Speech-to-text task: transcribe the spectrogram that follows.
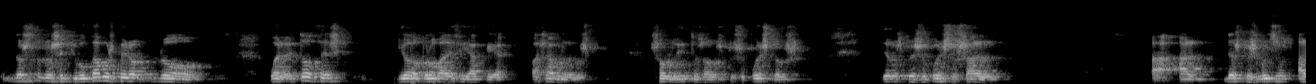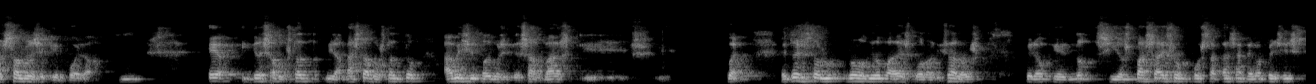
nosotros nos equivocamos, pero no, bueno, entonces yo prueba decía que pasamos de los sobreditos a los presupuestos, de los presupuestos al, los presupuestos al sálvese quien pueda. Eh, ingresamos tanto, mira, gastamos tanto, a ver si podemos ingresar más. bueno, entonces esto no, lo digo para desmoralizaros, pero que no, si os pasa eso en vuestra casa, que no penséis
